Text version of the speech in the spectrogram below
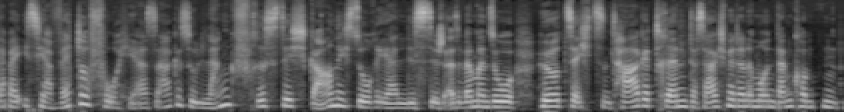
Dabei ist ja Wettervorhersage so langfristig gar nicht so realistisch. Also wenn man so hört, 16 Tage Trend, das sage ich mir dann immer, und dann kommt ein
